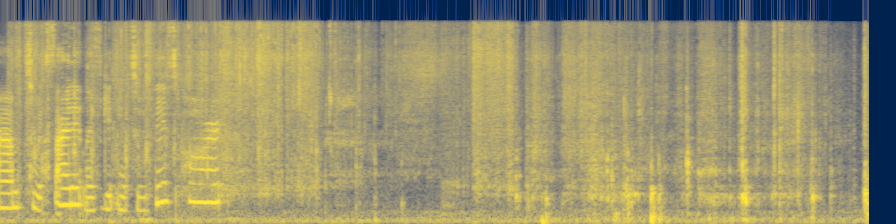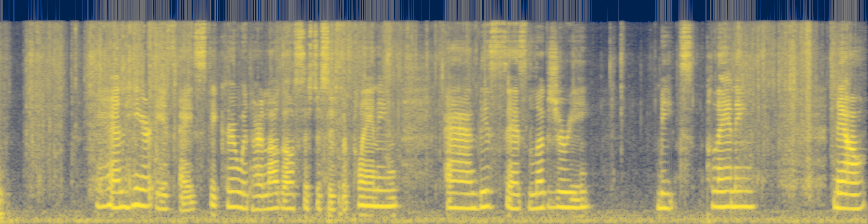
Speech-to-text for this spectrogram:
I'm too excited. Let's get into this part. And here is a sticker with her logo, Sister Sister Planning. And this says Luxury Meets Planning. Now,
